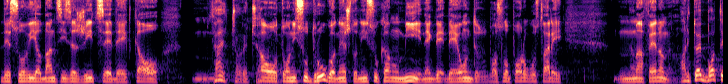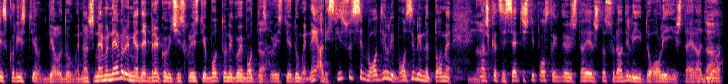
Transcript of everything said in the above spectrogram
gde su ovi Albanci iza žice, gde je kao Da, čoveče. kao to oni su drugo nešto, nisu kao mi, negde gde je on poslao poruku u stvari ma fenomen. Ali to je Bota iskoristio bijelo dugme. Znači, ne, ne verujem ja da je Breković iskoristio Botu, nego je Bota da. iskoristio dugme. Ne, ali svi su se vodili, vozili na tome. Da. Znaš, kad se setiš ti posle šta, je, šta su radili idoli i šta je radio, da.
